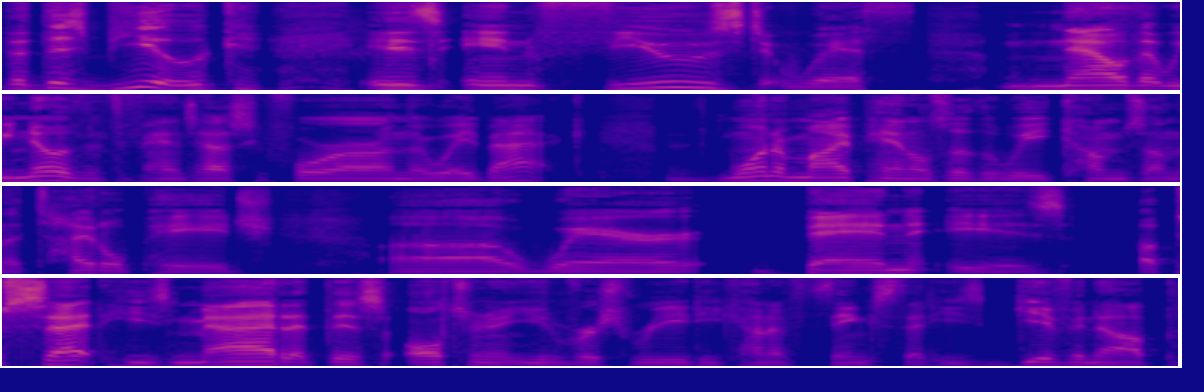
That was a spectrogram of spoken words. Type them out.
that this book is infused with now that we know that the Fantastic Four are on their way back. One of my panels of the week comes on the title page uh, where Ben is upset. He's mad at this alternate universe Reed. He kind of thinks that he's given up,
